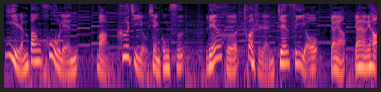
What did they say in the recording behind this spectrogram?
艺人帮互联网科技有限公司联合创始人兼 CEO 杨洋。杨洋你好，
